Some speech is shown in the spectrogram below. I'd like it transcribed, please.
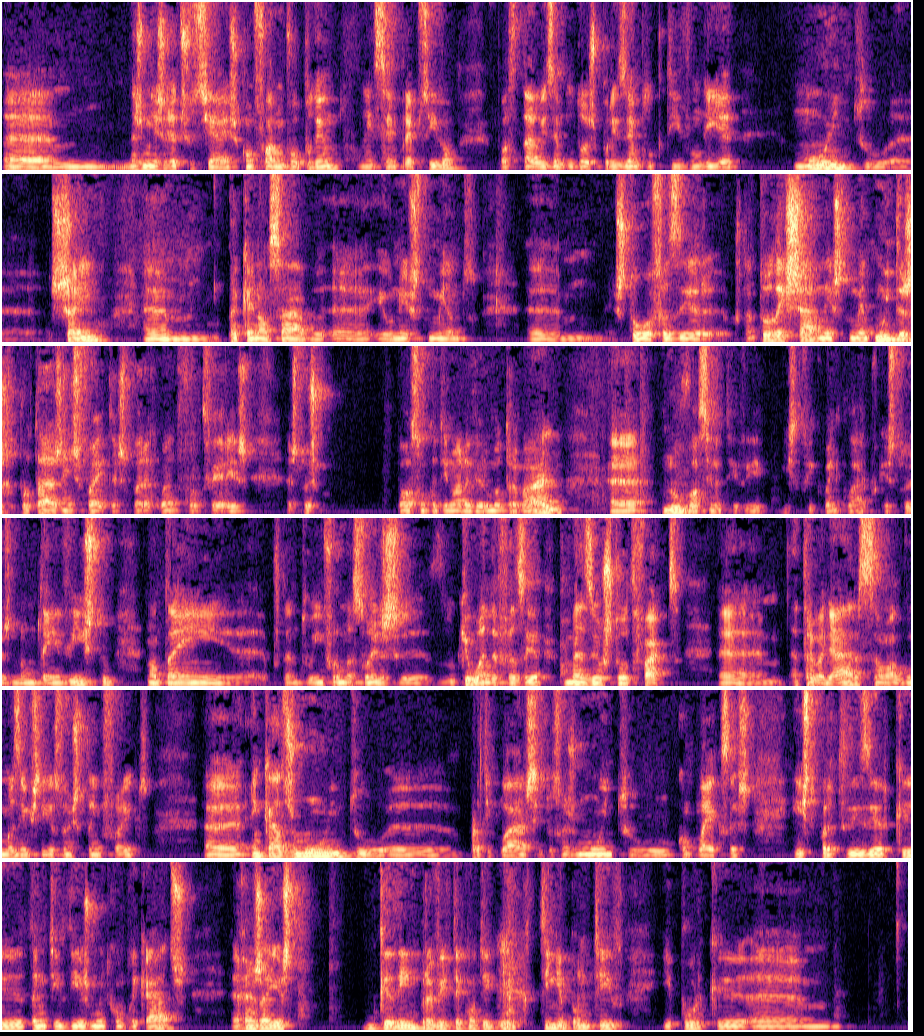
nas minhas redes sociais conforme vou podendo, nem sempre é possível. Posso dar o exemplo de hoje, por exemplo, que tive um dia muito uh, cheio. Um, para quem não sabe, uh, eu neste momento um, estou a fazer, portanto, estou a deixar neste momento muitas reportagens feitas para quando for de férias as pessoas possam continuar a ver o meu trabalho uh, no Vocena TV, isto fica bem claro, porque as pessoas não têm visto, não têm, uh, portanto, informações uh, do que eu ando a fazer, mas eu estou de facto a trabalhar, são algumas investigações que tenho feito, em casos muito particulares, situações muito complexas, isto para te dizer que tenho tido dias muito complicados, arranjei este bocadinho para vir ter contigo porque tinha prometido e porque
